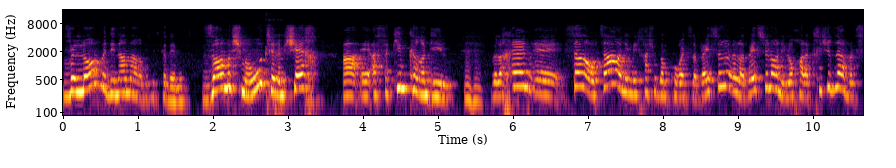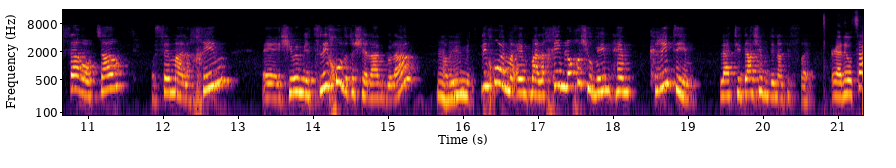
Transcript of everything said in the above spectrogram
ולא מדינה מערבית מתקדמת. זו המשמעות של המשך העסקים כרגיל. ולכן אה, שר האוצר, אני מניחה שהוא גם קורץ לבייס לבייס שלו, אני לא יכולה להכחיש את זה, אבל שר האוצר עושה מהלכים, אה, שאם הם יצליחו, זאת השאלה הגדולה, אבל אם הם יצליחו, הם, הם מהלכים לא חשובים, הם קריטיים לעתידה של מדינת ישראל. אני רוצה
